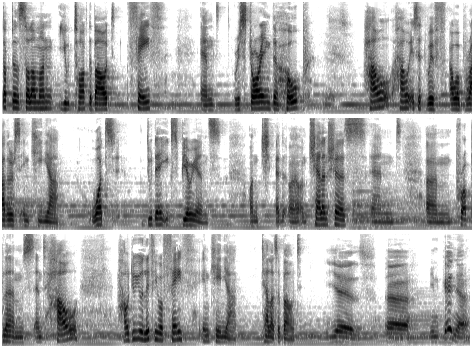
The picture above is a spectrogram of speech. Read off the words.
Dr. Solomon, you talked about faith and restoring the hope. Yes. How, how is it with our brothers in Kenya? What do they experience on, uh, on challenges and um, problems? And how, how do you live your faith in Kenya? Tell us about. Yes. Uh, In Kenya,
